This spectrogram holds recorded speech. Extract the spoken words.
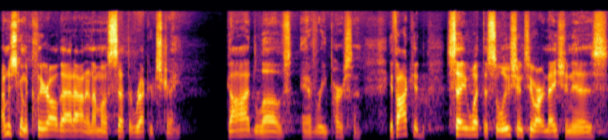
I'm just going to clear all that out and I'm going to set the record straight. God loves every person. If I could say what the solution to our nation is,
